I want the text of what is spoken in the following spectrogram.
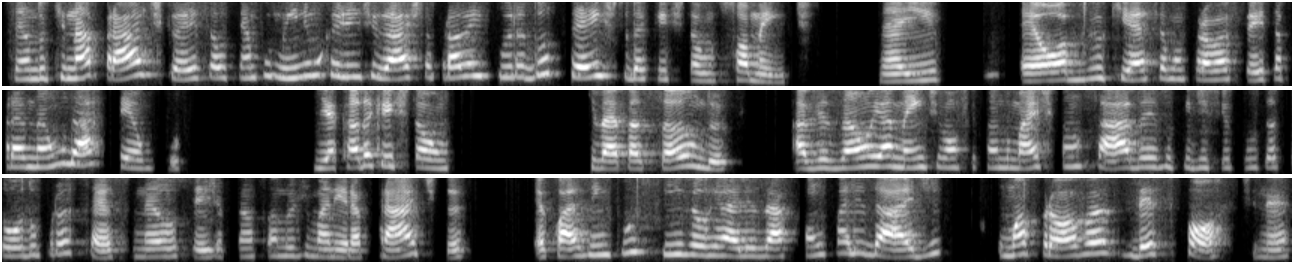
sendo que na prática esse é o tempo mínimo que a gente gasta para a leitura do texto da questão somente. Né? E é óbvio que essa é uma prova feita para não dar tempo. E a cada questão que vai passando, a visão e a mente vão ficando mais cansadas, o que dificulta todo o processo, né? Ou seja, pensando de maneira prática, é quase impossível realizar com qualidade uma prova desse porte, né?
